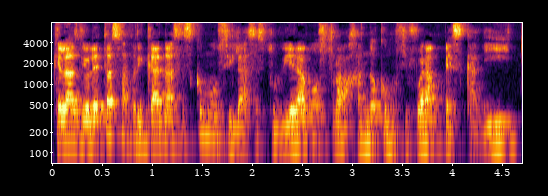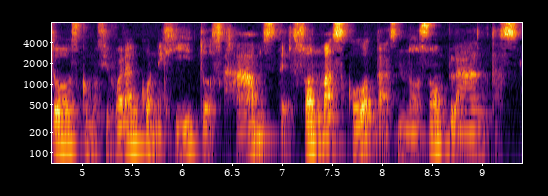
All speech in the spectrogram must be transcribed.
que las violetas africanas es como si las estuviéramos trabajando como si fueran pescaditos, como si fueran conejitos, hámsters, son mascotas, no son plantas.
